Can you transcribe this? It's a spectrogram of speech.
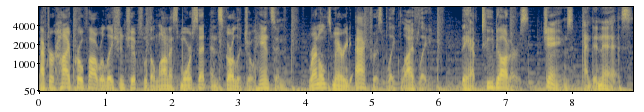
After high-profile relationships with Alanis Morissette and Scarlett Johansson, Reynolds married actress Blake Lively. They have two daughters, James and Inez.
